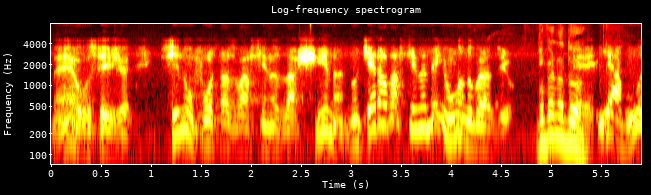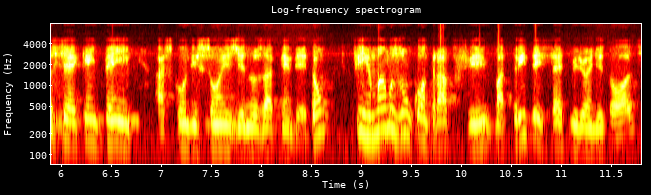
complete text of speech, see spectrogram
Né? Ou seja, se não fosse as vacinas da China, não tinha vacina nenhuma no Brasil. Governador. É, e a Rússia é quem tem as condições de nos atender. Então, firmamos um contrato firme para 37 milhões de doses.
